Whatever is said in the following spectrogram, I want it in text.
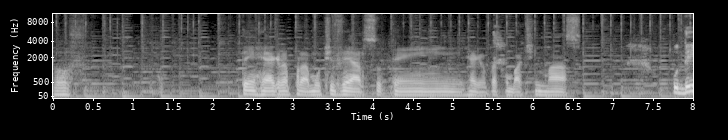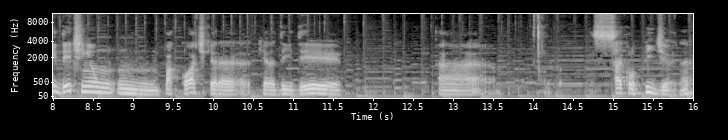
uf. tem regra pra multiverso, tem regra pra combate em massa. O D&D tinha um, um pacote que era que era D&D ah, Cyclopedia, né?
